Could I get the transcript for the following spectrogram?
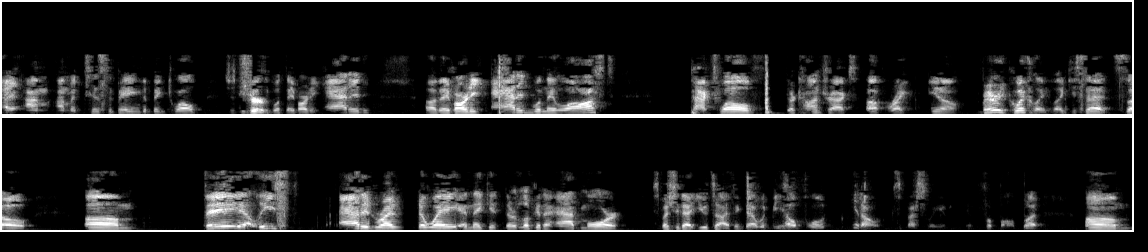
I, I'm I'm anticipating the Big Twelve just because sure. of what they've already added. Uh, they've already added when they lost. Pac-12, their contracts up right, you know, very quickly, like you said. So, um, they at least added right away, and they could. They're looking to add more, especially that Utah. I think that would be helpful, you know, especially in, in football. But um,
